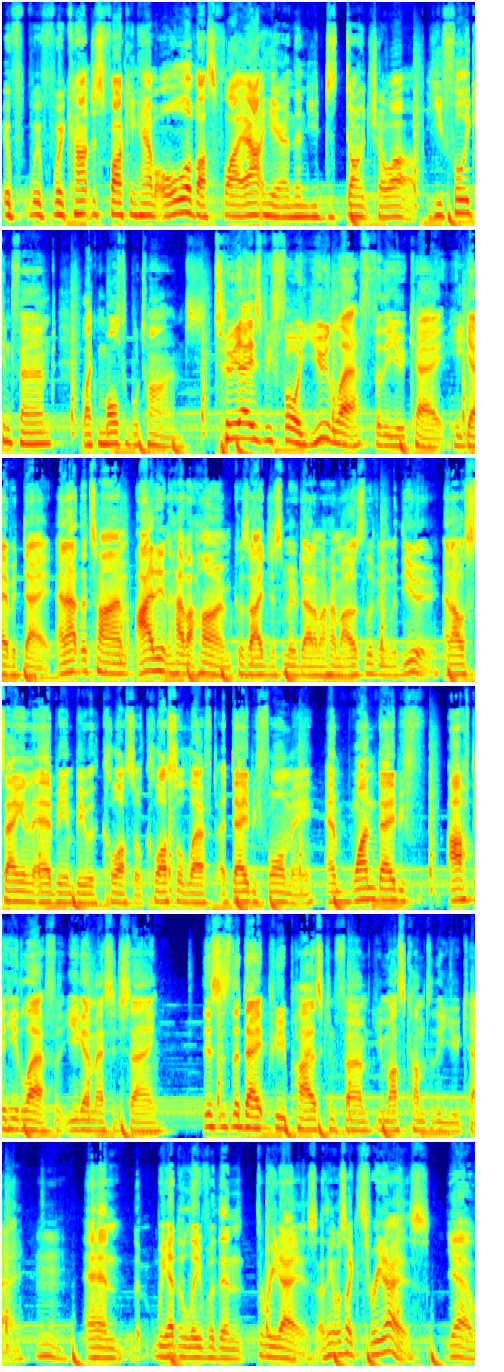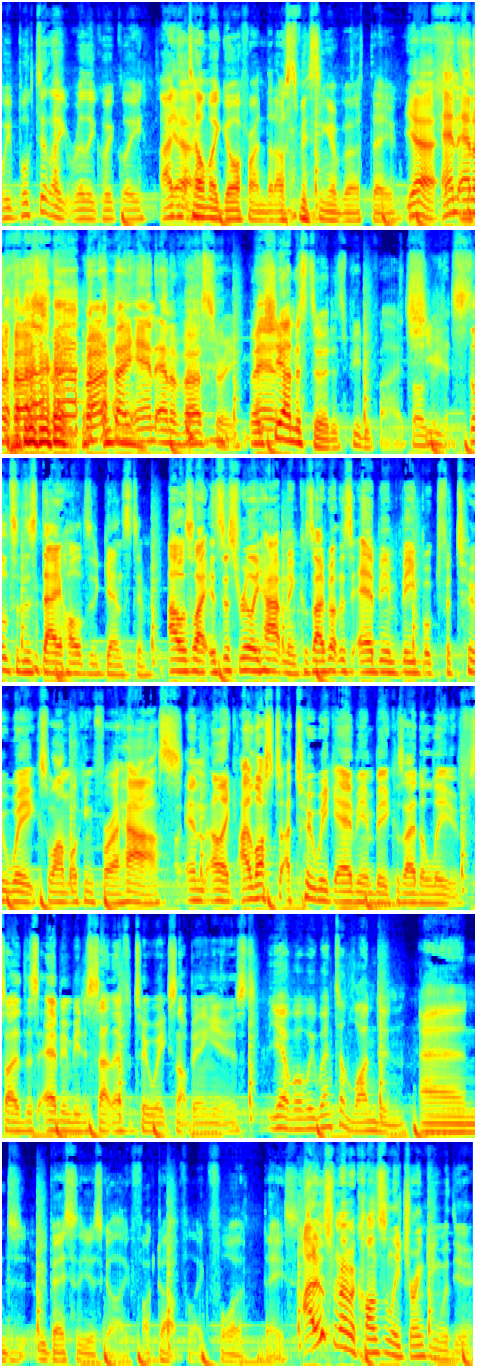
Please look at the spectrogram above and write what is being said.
If, if we can't just fucking have all of us fly out here and then you just don't show up. He fully confirmed like multiple times. Two days before you left for the UK, he gave a date. And at the time, I didn't have a home because I just moved out of my home. I was living with you. And I was staying in an Airbnb with Colossal. Colossal left a day before me. And one day bef- after he left, you get a message saying, this is the date PewDiePie has confirmed you must come to the UK. Hmm. And th- we had to leave within three days. I think it was like three days. Yeah, we booked it like really quickly. I had Yeah. to tell my girlfriend that I was missing her birthday. Yeah, and anniversary. Birthday and anniversary. But she understood. It's PewDiePie. It's all She good. still to this day holds it against him. I was like, "Is this really happening?" Because I've got this Airbnb booked for two weeks while I'm looking for a house, and uh, like I lost a two week Airbnb because I had to leave. So this Airbnb just sat there for two weeks, not being used. Yeah, well, we went to London and we basically just got like fucked up for like four days. I just remember constantly drinking with you.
